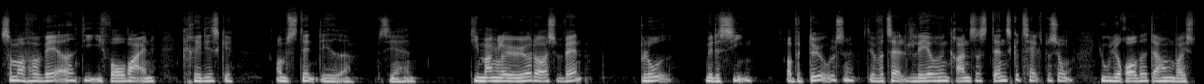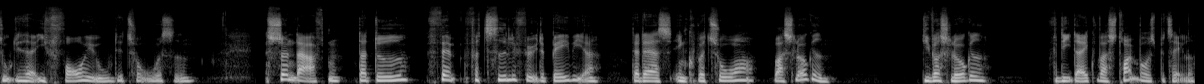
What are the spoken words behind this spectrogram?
som har forværret de i forvejen kritiske omstændigheder, siger han. De mangler i øvrigt også vand, blod, medicin og bedøvelse. Det fortalte Læger Uden Grænsers danske talsperson Julie Roved, da hun var i studiet her i forrige uge, det er to uger siden. Søndag aften, der døde fem for tidligt fødte babyer, da deres inkubatorer var slukket. De var slukket, fordi der ikke var strøm på hospitalet.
